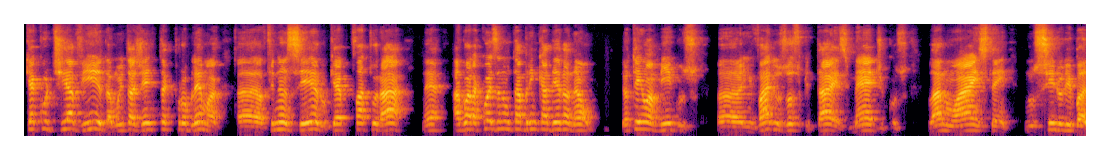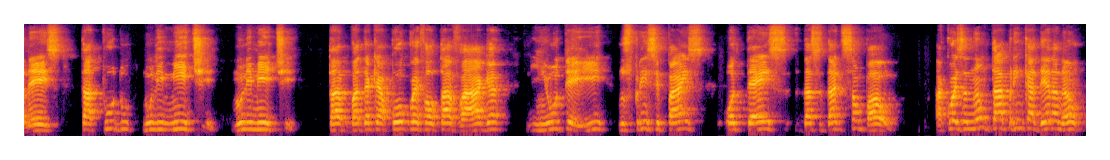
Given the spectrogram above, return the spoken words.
quer curtir a vida, muita gente tem problema uh, financeiro, quer faturar. Né? Agora, a coisa não está brincadeira, não. Eu tenho amigos uh, em vários hospitais médicos, lá no Einstein, no Sírio-Libanês, está tudo no limite, no limite. Tá, daqui a pouco vai faltar vaga em UTI nos principais hotéis da cidade de São Paulo. A coisa não está brincadeira, não.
